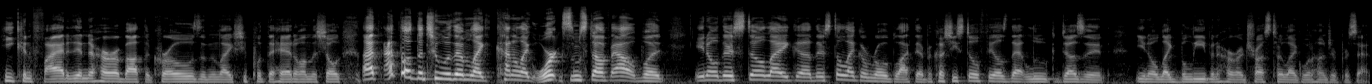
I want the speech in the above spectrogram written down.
he confided into her about the crows and then like she put the head on the shoulder. I, I thought the two of them like kind of like worked some stuff out but you know there's still like uh, there's still like a roadblock there because she still feels that luke doesn't you know like believe in her or trust her like 100%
